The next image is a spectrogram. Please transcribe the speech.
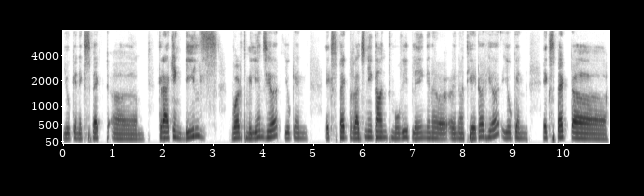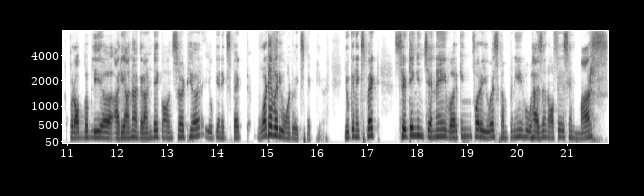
You can expect um, cracking deals worth millions here. You can expect Rajnikant movie playing in a in a theater here. You can expect uh, probably a Ariana Grande concert here. You can expect whatever you want to expect here. You can expect sitting in Chennai working for a US company who has an office in Mars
